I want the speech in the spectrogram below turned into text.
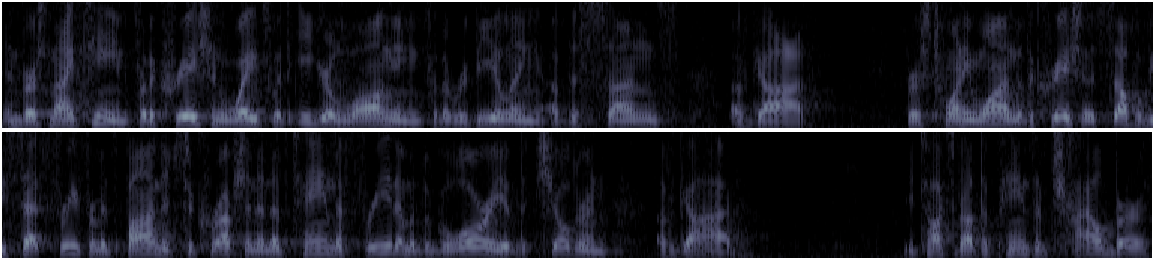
in verse 19. For the creation waits with eager longing for the revealing of the sons of God. Verse 21 that the creation itself will be set free from its bondage to corruption and obtain the freedom of the glory of the children of God. He talks about the pains of childbirth.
